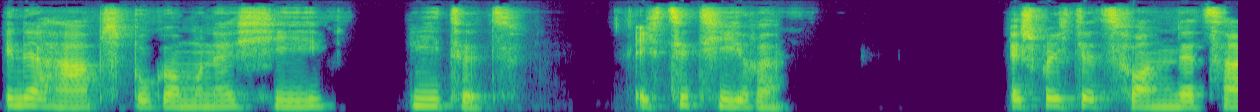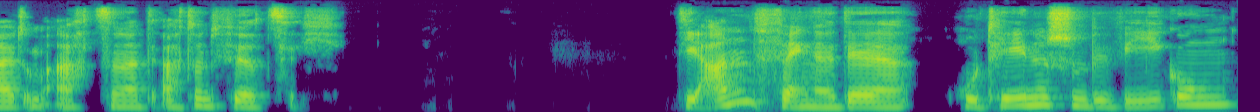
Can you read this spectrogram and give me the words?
in der Habsburger Monarchie bietet. Ich zitiere. Er spricht jetzt von der Zeit um 1848. Die Anfänge der ruthenischen Bewegung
